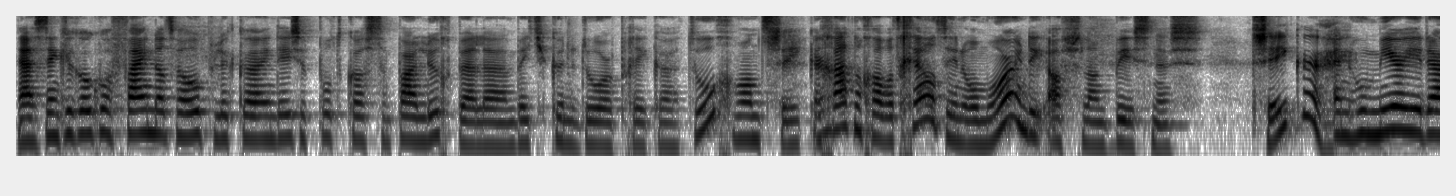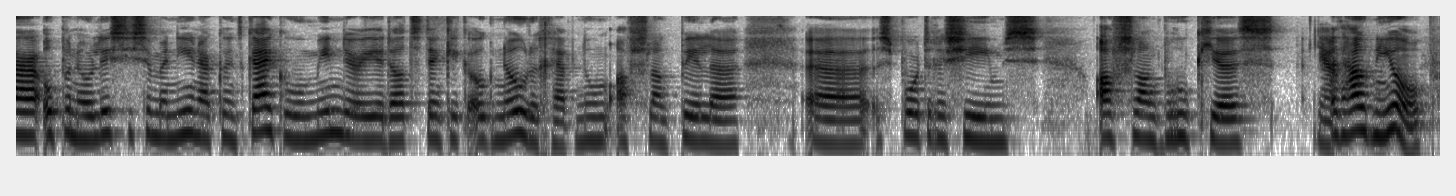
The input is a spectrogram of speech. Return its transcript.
Ja, het is denk ik ook wel fijn dat we hopelijk uh, in deze podcast een paar luchtbellen een beetje kunnen doorprikken, toch? Want Zeker. er gaat nogal wat geld in om hoor, in die afslankbusiness. Zeker. En hoe meer je daar op een holistische manier naar kunt kijken, hoe minder je dat denk ik ook nodig hebt. Noem afslankpillen, uh, sportregimes, afslankbroekjes. Ja. Het houdt niet op.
